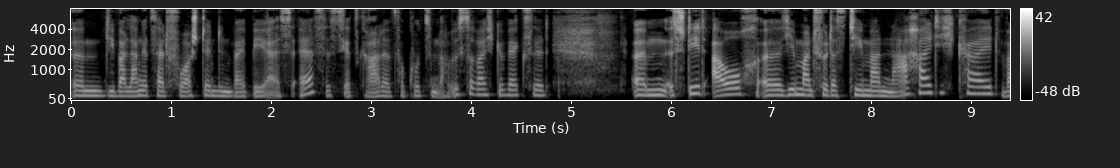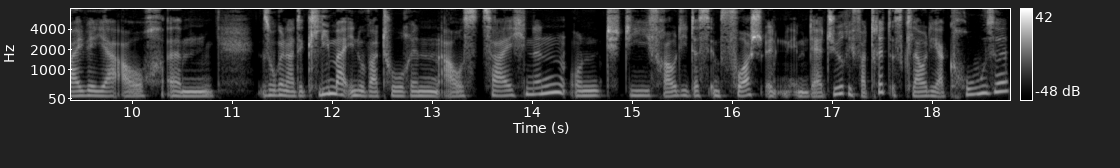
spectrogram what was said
ähm, die war lange Zeit Vorständin bei BASF, ist jetzt gerade vor kurzem nach Österreich gewechselt. Ähm, es steht auch äh, jemand für das Thema Nachhaltigkeit, weil wir ja auch ähm, sogenannte Klimainnovatorinnen auszeichnen. Und die Frau, die das im Forsch in der Jury vertritt, ist Claudia Kruse.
